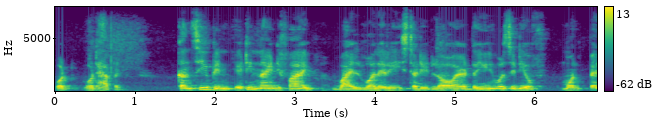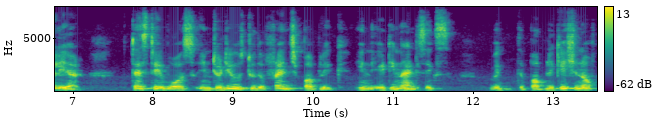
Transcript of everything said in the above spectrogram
what what happened. Conceived in 1895 while Valery studied law at the University of Montpellier, Teste was introduced to the French public in 1896 with the publication of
